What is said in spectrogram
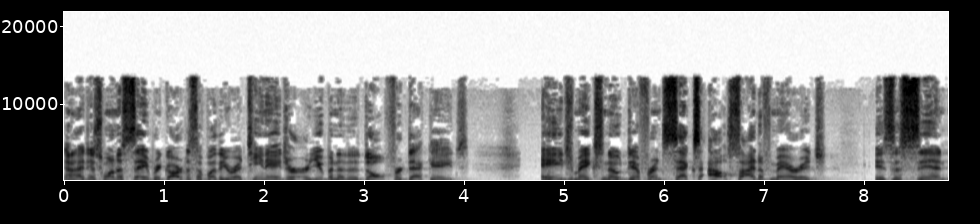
And I just want to say, regardless of whether you're a teenager or you've been an adult for decades, age makes no difference. Sex outside of marriage is a sin.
